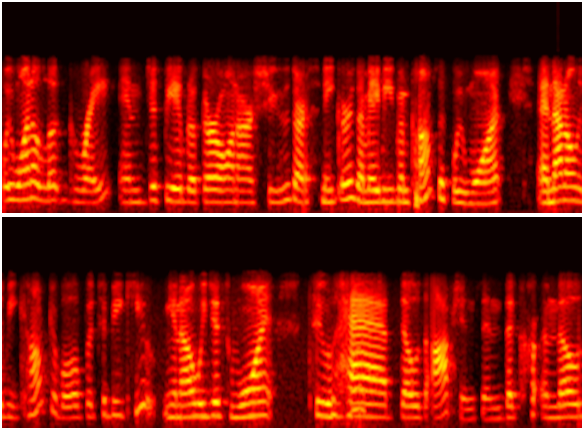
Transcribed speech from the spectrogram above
we want to look great and just be able to throw on our shoes, our sneakers, or maybe even pumps if we want, and not only be comfortable but to be cute. You know, we just want to have those options, and the and those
